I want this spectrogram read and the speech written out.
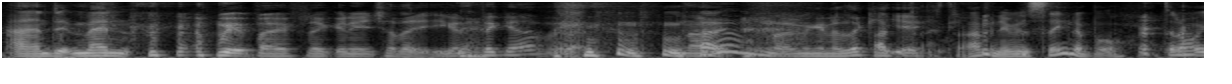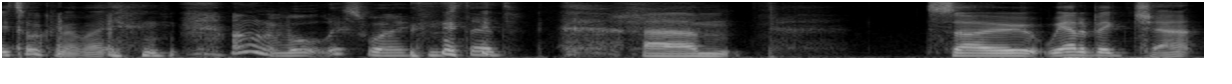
and it meant We're both looking at each other. Are you gonna pick it up? no, I'm not even gonna look I, at you. I haven't even seen a ball I don't know what you're talking about mate I'm gonna walk this way instead. um, so we had a big chat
